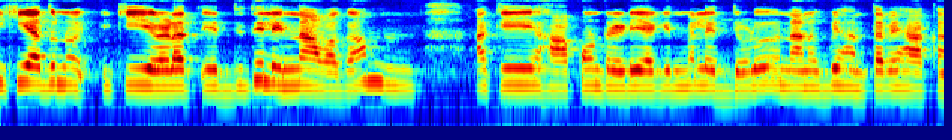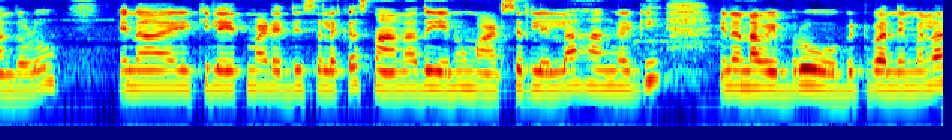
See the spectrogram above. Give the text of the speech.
ಈಕಿ ಅದನ್ನು, ಈಕಿ ಹೇಳ, ಎದ್ದಿದ್ದಿಲ್ಲ ಇನ್ನೂ ಆವಾಗ ಆಕೆ ಹಾಕೊಂಡು ರೆಡಿ ಆಗಿದ್ಮೇಲೆ ಎದ್ದಳು, ನನಗೆ ಭೀ ಅಂಥವೇ ಹಾಕಂದಳು. ಇನ್ನು ಈಕಿ ಲೇಟ್ ಮಾಡಿ ಎದ್ದಿಸಲಕ್ಕ ಸ್ನಾನ ಅದು ಏನೂ ಮಾಡಿಸಿರ್ಲಿಲ್ಲ. ಹಾಗಾಗಿ ಇನ್ನು ನಾವಿಬ್ಬರು ಬಿಟ್ಟು ಬಂದ ಮೇಲೆ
